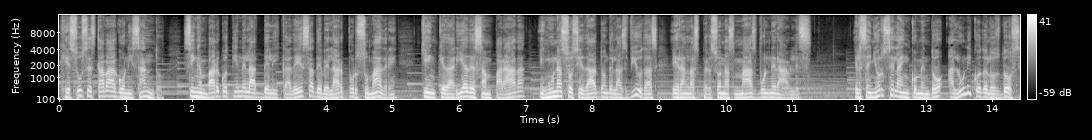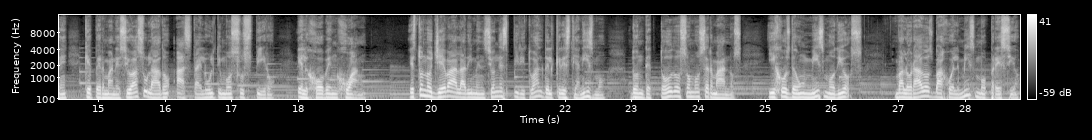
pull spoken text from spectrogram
Jesús estaba agonizando, sin embargo tiene la delicadeza de velar por su madre, quien quedaría desamparada en una sociedad donde las viudas eran las personas más vulnerables. El Señor se la encomendó al único de los doce que permaneció a su lado hasta el último suspiro, el joven Juan. Esto nos lleva a la dimensión espiritual del cristianismo, donde todos somos hermanos, hijos de un mismo Dios, valorados bajo el mismo precio,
